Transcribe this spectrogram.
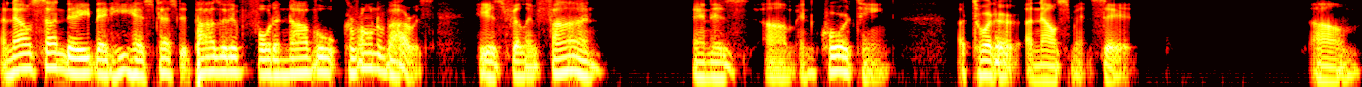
announced Sunday that he has tested positive for the novel coronavirus. He is feeling fine and is um, in quarantine, a Twitter announcement said. Um,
